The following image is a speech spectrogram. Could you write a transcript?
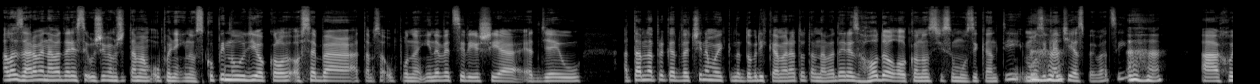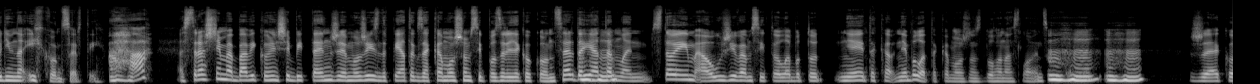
ale zároveň na Madare si užívam, že tam mám úplne inú skupinu ľudí okolo o seba a tam sa úplne iné veci riešia a dejú. A tam napríklad väčšina mojich dobrých kamarátov tam na Madare z hodou okolností sú muzikanti, muzikanti Aha. a speváci. Aha a chodím na ich koncerty. Aha. A strašne ma baví konečne byť ten, že môže ísť v piatok za kamošom si pozrieť ako koncert a mm-hmm. ja mhm. tam len stojím a užívam si to, lebo to nie je taká, nebola taká možnosť dlho na Slovensku. Mm-hmm. Že ako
